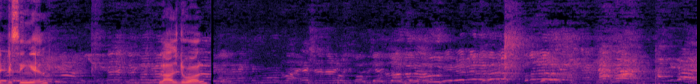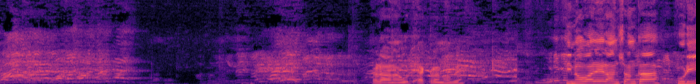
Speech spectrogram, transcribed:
একটি single. Last ball. Run out এক রান হবে। তিন ওভারে রান সংখ্যা কুড়ি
